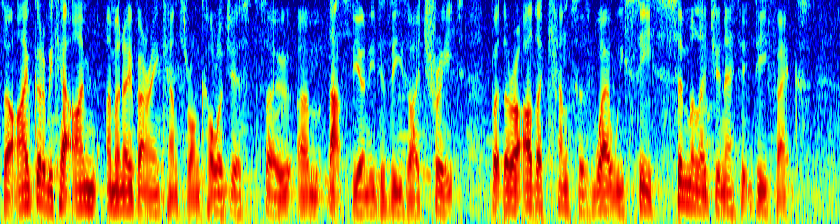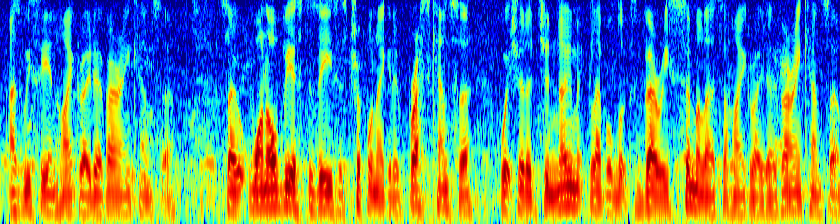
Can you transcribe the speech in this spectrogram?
So I've got to be careful. I'm, I'm an ovarian cancer oncologist, so um, that's the only disease I treat. But there are other cancers where we see similar genetic defects as we see in high-grade ovarian cancer. So one obvious disease is triple negative breast cancer, which at a genomic level looks very similar to high-grade ovarian cancer.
